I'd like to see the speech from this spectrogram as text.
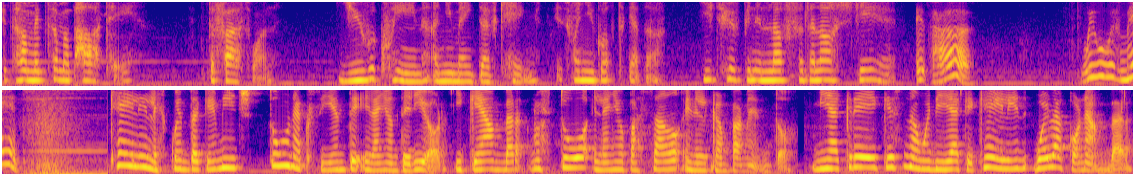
It's our midsummer party. The first one. You were queen and you made Dev king. It's when you got together. You two have been in love for the last year. It's her. We were with Midge. Kaylin les cuenta que Mitch tuvo un accidente el año anterior y que Amber no estuvo el año pasado en el campamento. Mia cree que es una buena idea que Kaylin vuelva con Amber,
